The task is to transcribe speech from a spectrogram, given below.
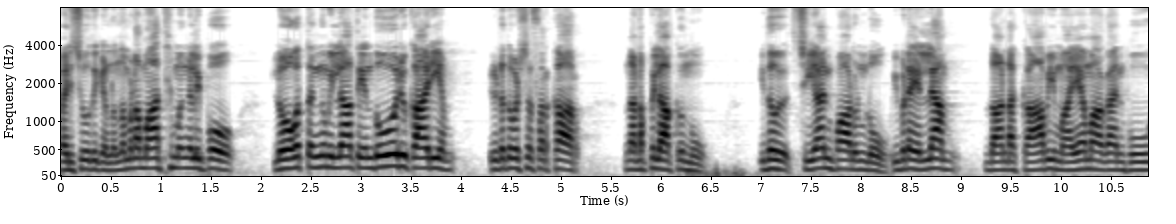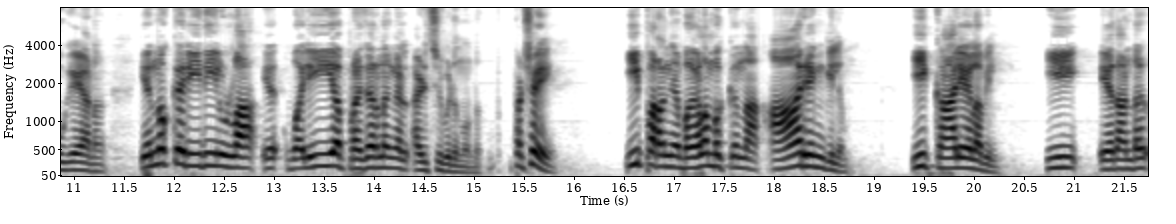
പരിശോധിക്കണം നമ്മുടെ മാധ്യമങ്ങളിപ്പോൾ ലോകത്തെങ്ങുമില്ലാത്ത എന്തോ ഒരു കാര്യം ഇടതുപക്ഷ സർക്കാർ നടപ്പിലാക്കുന്നു. ഇത് ചെയ്യാൻ പാടുണ്ടോ? ഇവിടെയെല്ലാം ദാണ്ട കാവി മയമാകാൻ പോവുകയാണ്. എന്നൊക്കെ രീതിയിലുള്ള വലിയ പ്രചരണങ്ങൾ അഴിച്ചുവിടുന്നുണ്ട്. പക്ഷേ ഈ പറഞ്ഞ ബഹളം വെക്കുന്ന ആരെങ്കിലും ഈ കാലയളവിൽ ഈ ഏതാണ്ട്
